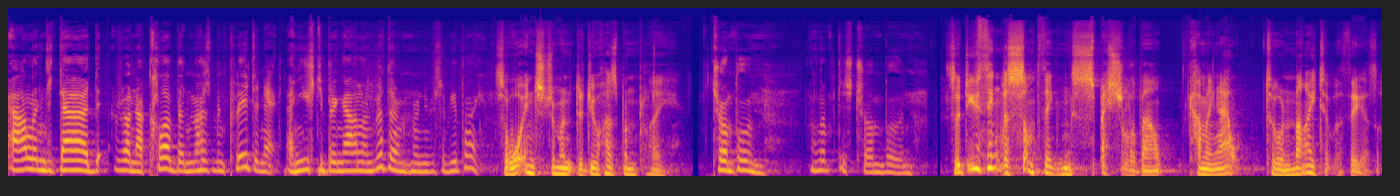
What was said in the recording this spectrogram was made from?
Alan's dad ran a club, and my husband played in it. And he used to bring Alan with him when he was a wee boy. So, what instrument did your husband play? Trombone. I loved his trombone. So, do you think there's something special about coming out to a night at the theatre?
